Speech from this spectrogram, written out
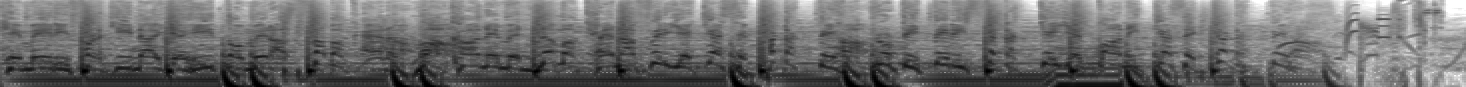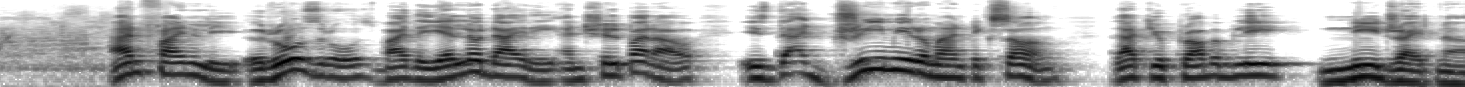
आंखें मेरी फड़की ना यही तो मेरा सबक है ना खाने में नमक है ना फिर ये कैसे फटकते रोटी तेरी सटक के ये पानी कैसे कटकते And finally, Roz Roz by The Yellow Diary and Shilpa Rao is that dreamy romantic song that you probably need right now.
